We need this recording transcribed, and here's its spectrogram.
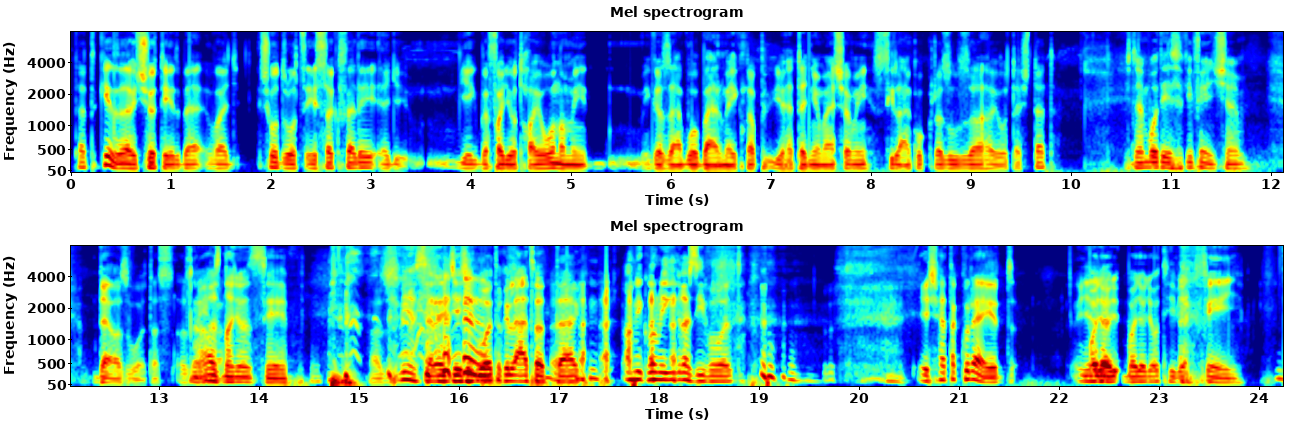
Tehát képzeld el, hogy sötétbe vagy sodróc észak felé egy jégbe fagyott hajón, ami igazából bármelyik nap jöhet egy nyomás, ami szilánkokra zúzza a hajótestet. És nem volt északi fény sem. De az volt, az, az, Na, az a- nagyon szép. az, Milyen szerencsések voltak, hogy láthatták. Amikor még igazi volt. És hát akkor eljött ugye, Vagy, hogy, vagy hogy ott hívják fény.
